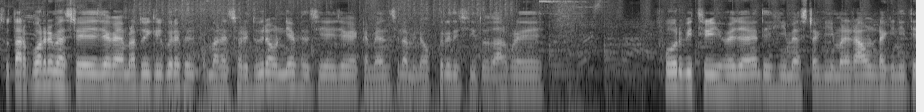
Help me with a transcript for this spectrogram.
সো তারপরের ম্যাচটা এই জায়গায় আমরা দুই কিল করে ফেল মানে সরি দুই রাউন্ড নিয়ে ফেলছি। এই জায়গায় একটা ম্যান ছিল, আমি নক করে দিচ্ছি তো তারপরে ফোর বি থ্রি হয়ে যায়, দেখি ম্যাচটা কি মানে রাউন্ডটা কি নিতে,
